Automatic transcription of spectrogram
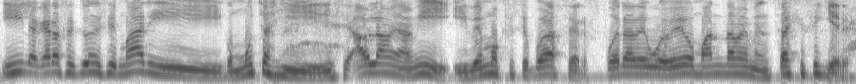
Y la cara sección dice, Mari, con muchas y dice, háblame a mí y vemos que se puede hacer. Fuera de hueveo, mándame mensaje si quieres.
